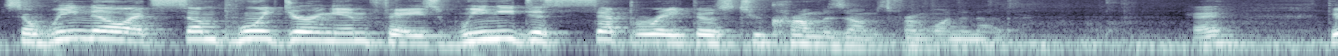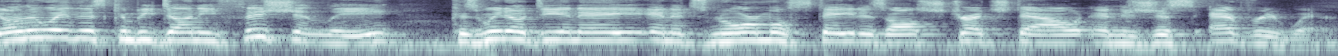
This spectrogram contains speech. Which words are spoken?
So we know at some point during M phase, we need to separate those two chromosomes from one another. Okay? The only way this can be done efficiently, because we know DNA in its normal state is all stretched out and is just everywhere.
